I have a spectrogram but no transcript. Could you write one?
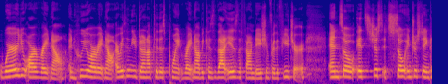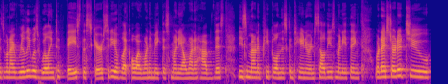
where you are right now and who you are right now, everything that you've done up to this point right now, because that is the foundation for the future. And so it's just, it's so interesting because when I really was willing to face the scarcity of like, oh, I want to make this money, I want to have this, these amount of people in this container and sell these many things, when I started to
